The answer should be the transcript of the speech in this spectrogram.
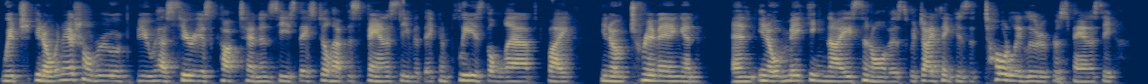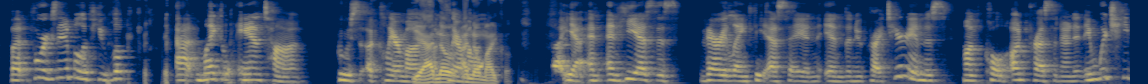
which you know, National Review has serious cuck tendencies. They still have this fantasy that they can please the left by you know trimming and and you know making nice and all this, which I think is a totally ludicrous fantasy. But for example, if you look at Michael Anton, who's a Claremont, yeah, I know, Claremont, I know Michael. Uh, yeah, and and he has this very lengthy essay in in the New Criterion this month called Unprecedented, in which he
